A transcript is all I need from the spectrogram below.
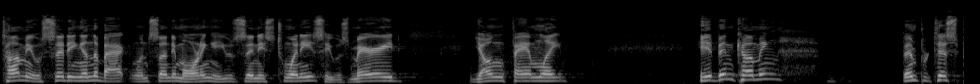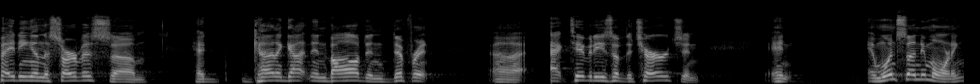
Tommy was sitting in the back one Sunday morning. He was in his 20s. He was married, young family. He had been coming, been participating in the service, um, had kind of gotten involved in different uh, activities of the church, and and and one Sunday morning,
